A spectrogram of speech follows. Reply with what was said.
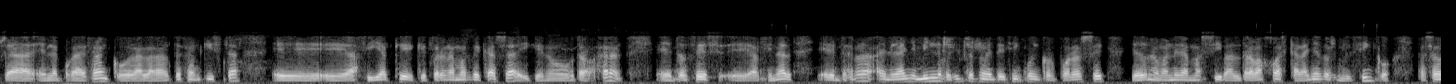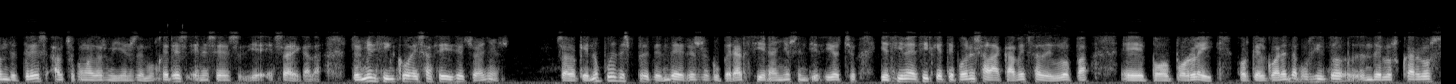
o sea, en la época de Franco, la edad franquista eh, eh, hacía que, fueran amas de casa y que no trabajaran. Entonces, eh, al final, empezaron en el año 1995 a incorporarse ya de una manera masiva al trabajo hasta el año 2005. Pasaron de 3 a 8,2 millones de mujeres en ese, esa década. 2005 es hace 18 años. O sea, lo que no puedes pretender es recuperar 100 años en 18 y encima decir que te pones a la cabeza de Europa eh, por, por ley, porque el 40% de los cargos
